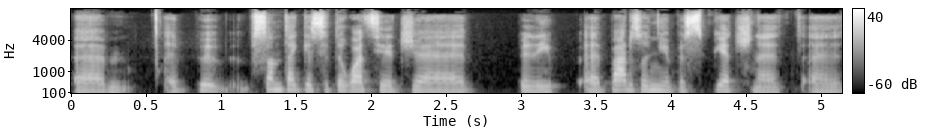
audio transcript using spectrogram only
by, są takie sytuacje, gdzie byli e, bardzo niebezpieczne, e,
